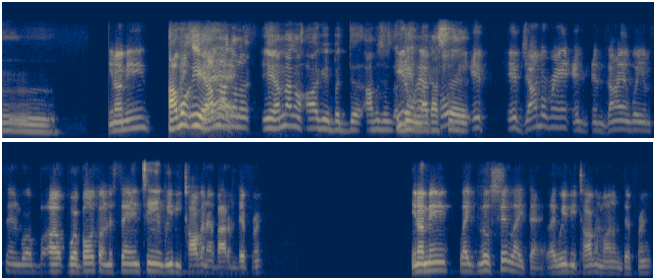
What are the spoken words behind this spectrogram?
Mm. You know what I mean? I won't. Like yeah, I'm not gonna. Yeah, I'm not gonna argue. But the, I was just He again, like I said, if if Ja Morant and, and Zion Williamson were uh, were both on the same team, we'd be talking about them different. You know what I mean? Like little shit like that. Like we'd be talking about them different.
